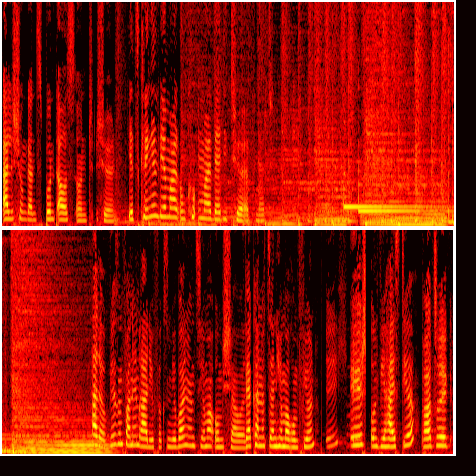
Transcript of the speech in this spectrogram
alles schon ganz bunt aus und schön. Jetzt klingeln wir mal und gucken mal, wer die Tür öffnet. Hallo, wir sind von den Radiofüchsen. Wir wollen uns hier mal umschauen. Wer kann uns denn hier mal rumführen? Ich. Ich. Und wie heißt ihr? Patrick.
